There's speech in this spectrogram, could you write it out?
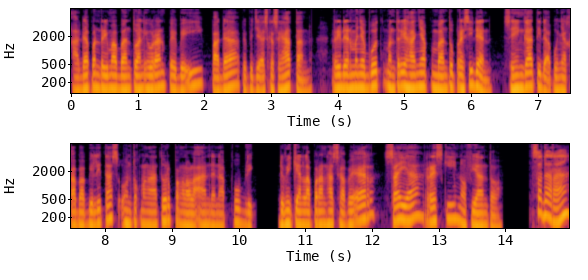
ada penerima bantuan iuran PBI pada BPJS Kesehatan. Riden menyebut menteri hanya pembantu presiden, sehingga tidak punya kapabilitas untuk mengatur pengelolaan dana publik. Demikian laporan khas KPR, saya Reski Novianto. Saudara,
